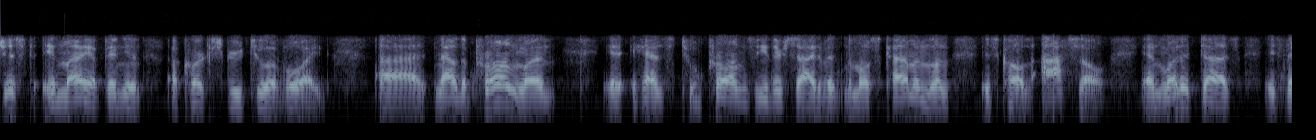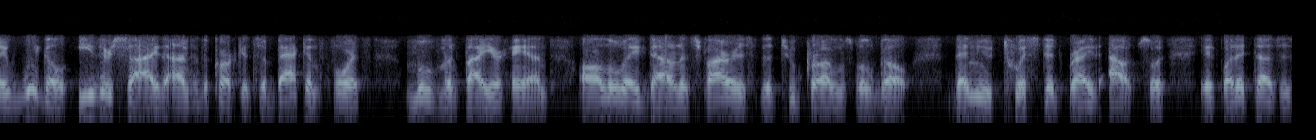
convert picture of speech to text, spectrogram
just, in my opinion, a corkscrew to avoid. Uh, now, the prong one, it has two prongs either side of it. The most common one is called Ah-So. And what it does is they wiggle either side onto the cork. It's a back and forth movement by your hand all the way down as far as the two prongs will go. Then you twist it right out. So it what it does is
